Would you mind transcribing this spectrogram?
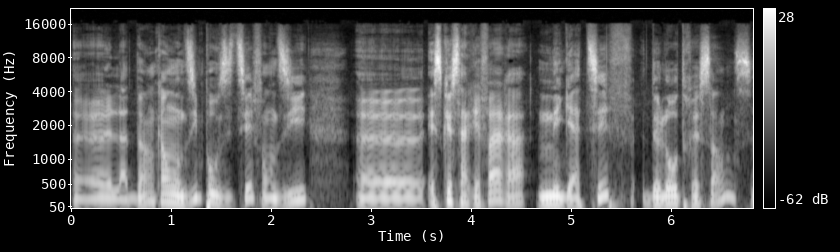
là-dedans? Quand on dit positif, on dit est-ce que ça réfère à négatif de l'autre sens?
